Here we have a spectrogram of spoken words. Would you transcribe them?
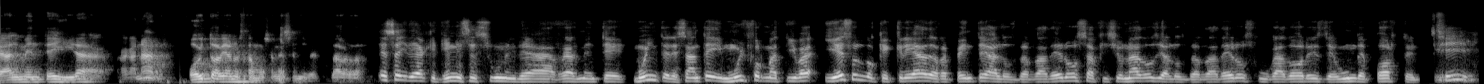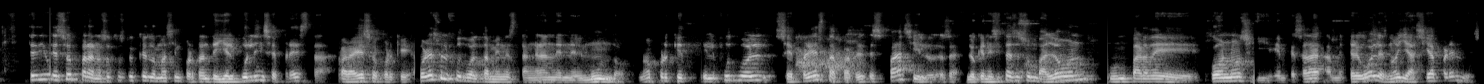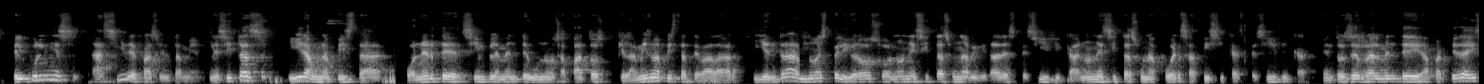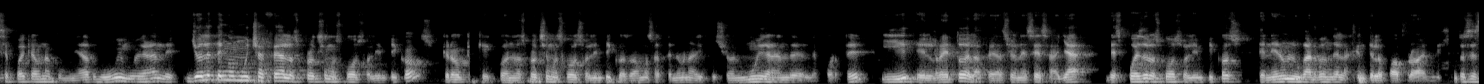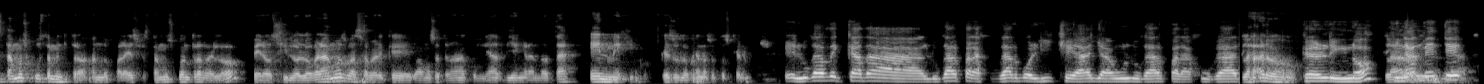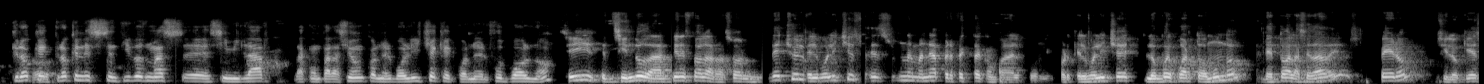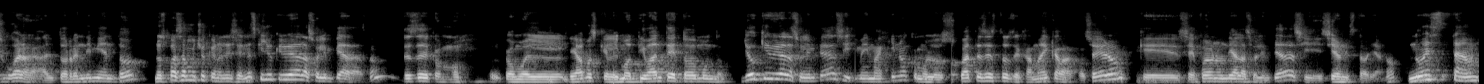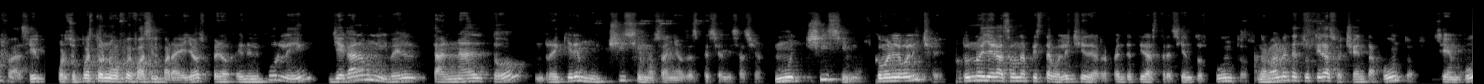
ir a, a ganar. Hoy todavía no estamos en ese nivel, la verdad. Esa idea que tienes es una idea realmente muy interesante y muy formativa y eso es lo que crea de repente a los verdaderos aficionados y a los verdaderos jugadores de un deporte. Sí, te digo, eso para nosotros creo que es lo más importante y el pooling se presta para eso, porque por eso el fútbol también es tan grande en el mundo, ¿no? Porque el fútbol se presta, para, es fácil, o sea, lo que necesitas es un balón, un par de conos y empezar a, meter goles, ¿no? Y así aprendes. El pooling es así de fácil también. Necesitas ir a una pista, ponerte simplemente unos zapatos que la misma pista te va a dar y entrar. No es peligroso, no necesitas una habilidad específica, no necesitas una fuerza física específica. Entonces realmente a partir de ahí se puede crear una comunidad muy, muy grande. Yo le tengo mucha fe a los próximos Juegos Olímpicos. Creo que con los próximos Juegos Olímpicos vamos a tener una difusión muy grande del deporte y el reto de la federación es esa, ya después de los Juegos Olímpicos, tener un lugar donde la gente lo pueda probar en México. Entonces estamos justamente trabajando para eso, estamos contra reloj, pero si lo logramos vas a ver que vamos a tener una comunidad bien grandota en México, que eso es lo que nosotros queremos. En lugar de cada lugar para jugar boliche haya un lugar para jugar claro. curling, ¿no? Finalmente, creo, que, creo que en ese sentido es más eh, similar la comparación con el boliche que con el fútbol, ¿no? Sí, sin duda, tienes toda la razón. De hecho, el, boliche es, una manera perfecta de comparar el curling, porque el boliche lo puede jugar todo el mundo, de todas las edades, pero si lo quieres jugar a alto rendimiento, nos pasa mucho que nos dicen, es que yo quiero ir a las Olimpiadas, ¿no? Entonces, como, como el, digamos que el motivante de todo el mundo. Yo quiero ir a las Olimpiadas y me imagino como los cuates estos de Jamaica bajo cero, que se fueron un día a las Olimpiadas y hicieron historia, ¿no? No es tan fácil, por supuesto no fue fácil para ellos, pero en el curling llegar a un nivel tan alto requiere muchísimos años de especialización, muchísimos, como en el boliche. Tú no llegas a una pista de boliche y de repente tiras 300 puntos. Normalmente tú tiras 80 puntos, 100 puntos.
